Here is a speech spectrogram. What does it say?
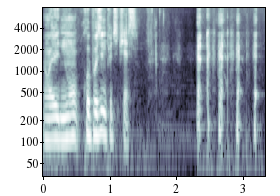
Et on va lui proposer une petite pièce.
